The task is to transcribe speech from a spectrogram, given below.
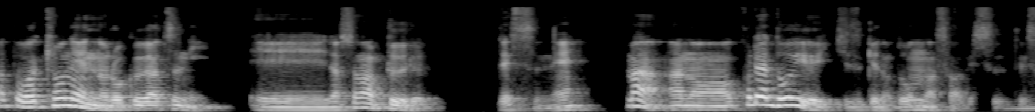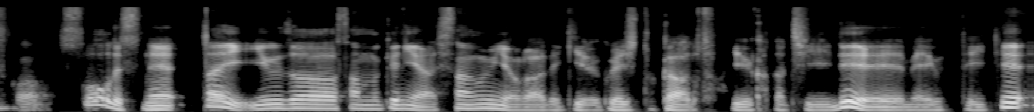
あとは去年の6月に、えー出したのはプールですね。まあ、あの、これはどういう位置づけのどんなサービスですか？そうですね。対ユーザーさん向けには資産運用ができるクレジットカードという形でえー巡っていて、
